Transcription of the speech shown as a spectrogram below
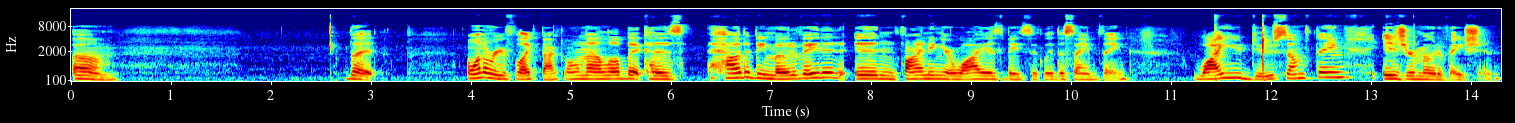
Um, but I want to reflect back on that a little bit because how to be motivated in finding your why is basically the same thing. Why you do something is your motivation.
